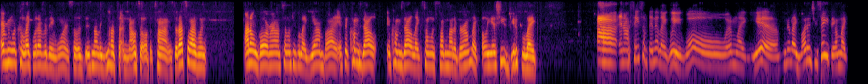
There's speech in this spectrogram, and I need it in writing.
everyone can like whatever they want so it's not like you have to announce it all the time so that's why when I don't go around telling people like, yeah, I'm bi. If it comes out, it comes out like someone's talking about a girl. I'm like, oh yeah, she's beautiful. Like, uh, and I'll say something. They're like, wait, whoa. And I'm like, yeah. And they're like, why didn't you say anything? I'm like,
